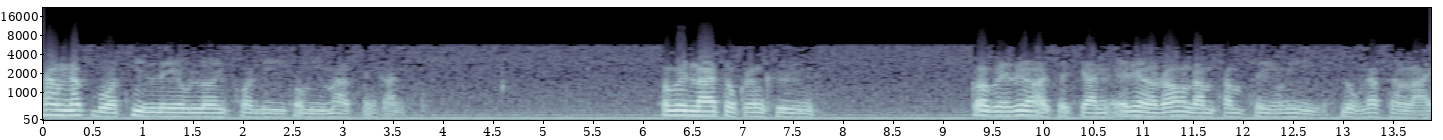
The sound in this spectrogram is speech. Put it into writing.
ทั้งนักบวชที่เลวเลยพอดีก็มีมากเหมือนกัน พอเวลาตกกลางคืน ก็เป็นเรื่องอัศจรรย์ไอ้เรื่องร้องรำทำเพลงนี่ลูกรักทั้งหลาย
